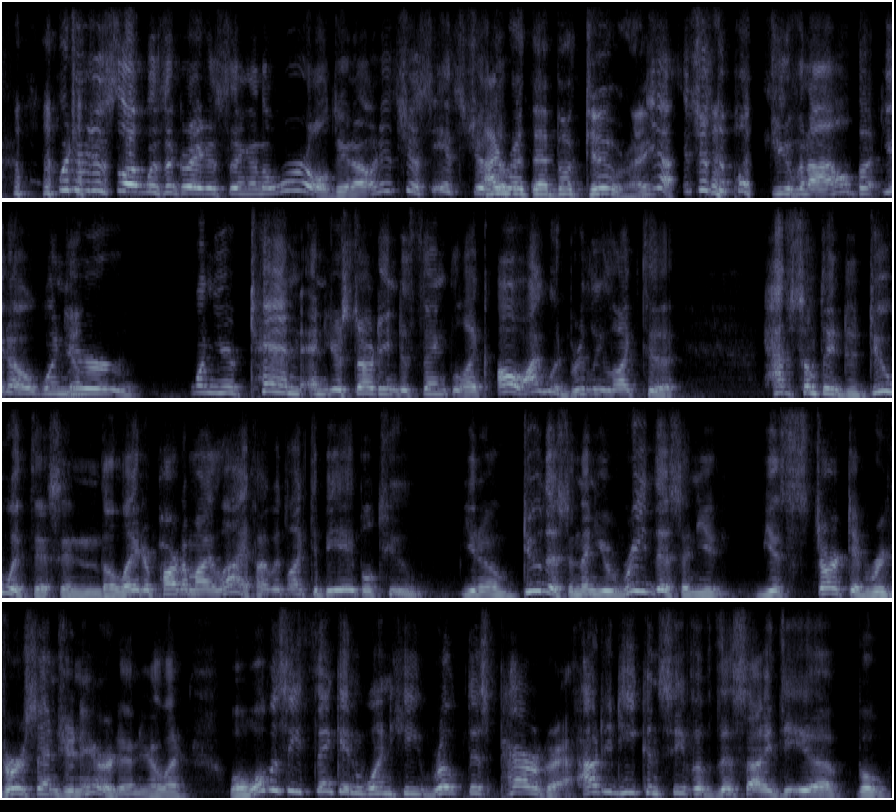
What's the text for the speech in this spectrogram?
which I just thought was the greatest thing in the world, you know. And it's just, it's just. I a, read that book too, right? Yeah, it's just a pulp juvenile, but you know, when yep. you're when you're 10 and you're starting to think like, oh, I would really like to have something to do with this in the later part of my life. I would like to be able to, you know, do this. And then you read this and you you start to reverse engineer it and you're like, well, what was he thinking when he wrote this paragraph? How did he conceive of this idea? Well,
